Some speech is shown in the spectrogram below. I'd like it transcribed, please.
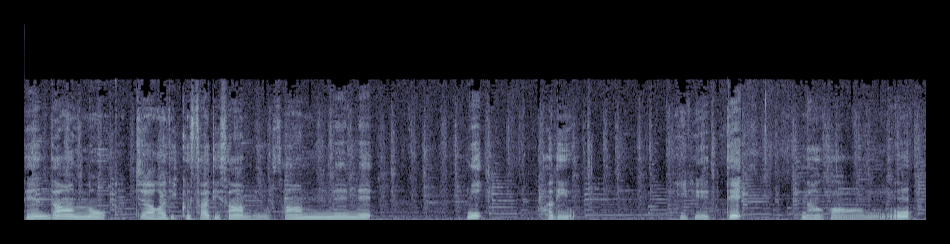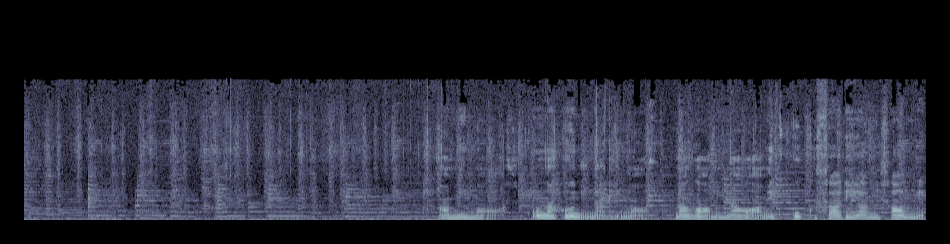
前段の立ち上がり鎖3目の3目目に針を入れて長編みを編みますこんな風になります長編み長編みここ鎖編み3目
